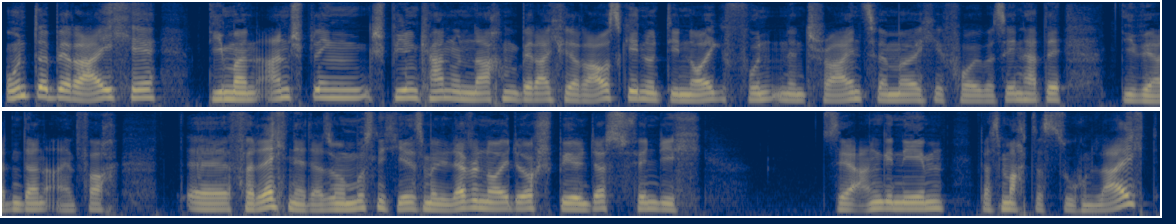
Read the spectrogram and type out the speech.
Unterbereiche, die man anspringen, spielen kann und nach dem Bereich wieder rausgehen und die neu gefundenen Shrines, wenn man welche vorher übersehen hatte, die werden dann einfach äh, verrechnet. Also man muss nicht jedes Mal die Level neu durchspielen. Das finde ich sehr angenehm. Das macht das Suchen leicht.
